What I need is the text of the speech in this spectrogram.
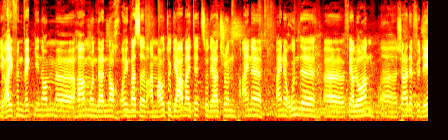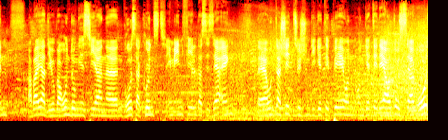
die Reifen weggenommen äh, haben und dann noch irgendwas am Auto gearbeitet. So, der hat schon eine, eine Runde äh, verloren. Äh, schade für den. Aber ja, die Überrundung ist hier eine, eine große Kunst im Infield. Das ist sehr eng. Der Unterschied zwischen die GTP und, und GTD-Autos ist sehr groß.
